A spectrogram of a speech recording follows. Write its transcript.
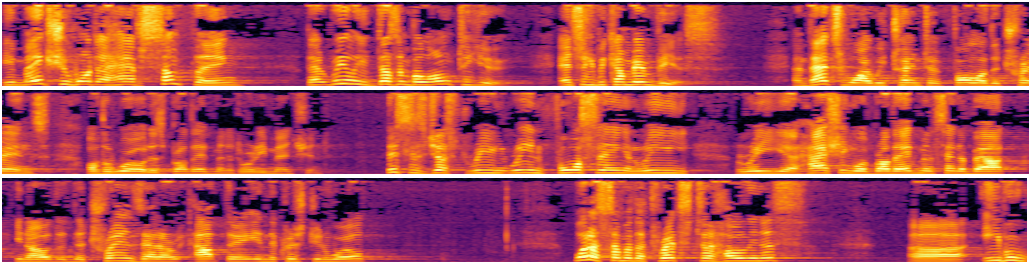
it makes you want to have something that really doesn't belong to you. And so you become envious. And that's why we tend to follow the trends of the world, as Brother Edmund had already mentioned. This is just re- reinforcing and re- rehashing what Brother Edmund said about you know, the, the trends that are out there in the Christian world. What are some of the threats to holiness? Uh, evil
